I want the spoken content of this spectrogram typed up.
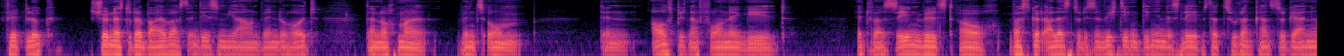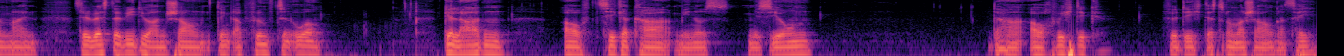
viel Glück, Schön, dass du dabei warst in diesem Jahr und wenn du heute dann nochmal, wenn es um den Ausblick nach vorne geht, etwas sehen willst, auch was gehört alles zu diesen wichtigen Dingen des Lebens dazu, dann kannst du gerne mein Silvestervideo anschauen. Denk ab 15 Uhr geladen auf ckk-mission. Da auch wichtig für dich, dass du nochmal schauen kannst, hey,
